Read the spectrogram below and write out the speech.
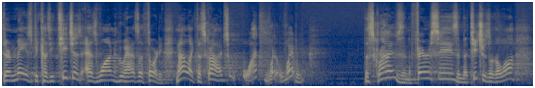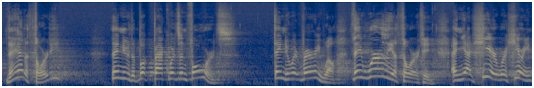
They're amazed because he teaches as one who has authority. Not like the scribes. What? What? What? The scribes and the Pharisees and the teachers of the law, they had authority. They knew the book backwards and forwards. They knew it very well. They were the authority. And yet, here we're hearing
